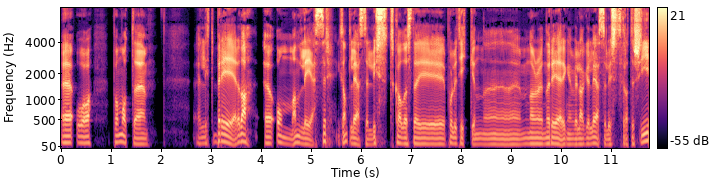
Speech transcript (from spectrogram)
eh, og på en måte litt bredere, da, om man leser. ikke sant? Leselyst kalles det i politikken uh, når, når, regjeringen vil lage leselyststrategi.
